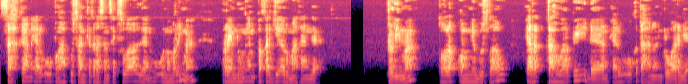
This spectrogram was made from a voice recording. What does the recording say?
sahkan RUU penghapusan kekerasan seksual dan UU nomor 5, perlindungan pekerja rumah tangga. Kelima, tolak Omnibus Law, RKUHP, dan RUU Ketahanan Keluarga.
